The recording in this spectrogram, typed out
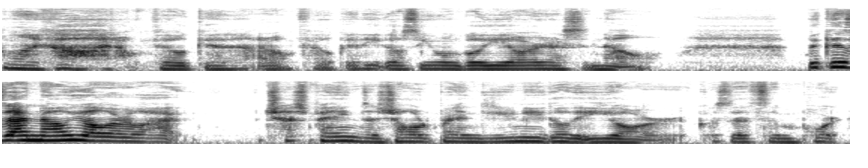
I'm like, oh, I don't feel good. I don't feel good. He goes, you want to go to the ER? And I said, no. Because I know y'all are like, chest pains and shoulder pains, you need to go to the ER because that's important.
